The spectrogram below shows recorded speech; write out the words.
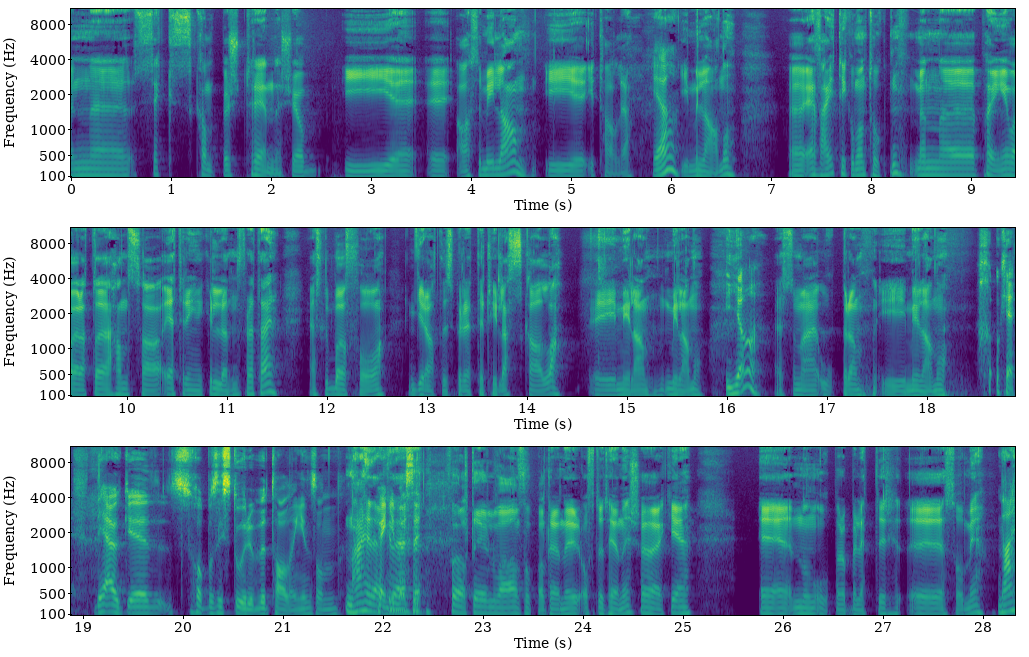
en seks kampers trenersjobb i eh, AC Milan i Italia. Ja. I Milano. Eh, jeg veit ikke om han tok den, men eh, poenget var at eh, han sa jeg trenger ikke lønn for dette her. Jeg skulle bare få gratisbilletter til La Scala i Milan, Milano. Ja. eh, Som er operaen i Milano. Ok. Det er jo ikke holdt på å si store betalingen sånn Nei, det er pengemessig. det. I forhold til hva en fotballtrener ofte tjener, så er ikke eh, noen operabilletter eh, så mye. Nei.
